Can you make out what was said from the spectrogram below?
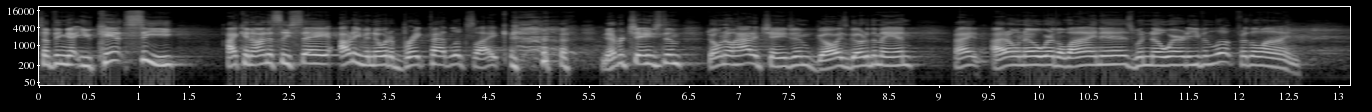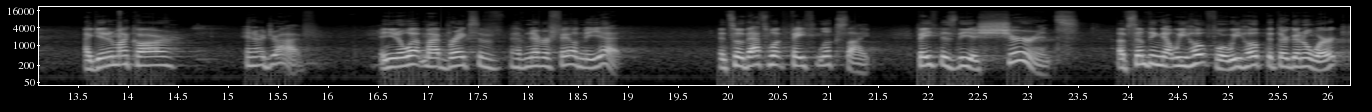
something that you can't see. I can honestly say, I don't even know what a brake pad looks like. Never changed them, don't know how to change them. Go, always go to the man, right? I don't know where the line is, wouldn't know where to even look for the line. I get in my car and I drive. And you know what? My brakes have, have never failed me yet. And so that's what faith looks like. Faith is the assurance of something that we hope for. We hope that they're going to work,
